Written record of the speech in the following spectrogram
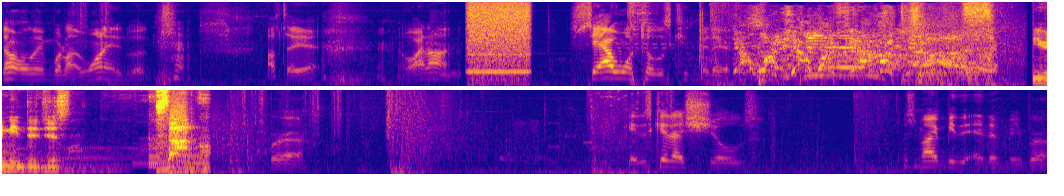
Not only what I wanted, but I'll take it. Why not? See, I won't kill this kid midair. You need to just stop. Bruh. Okay, this kid has shield. This might be the end of me, bro.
